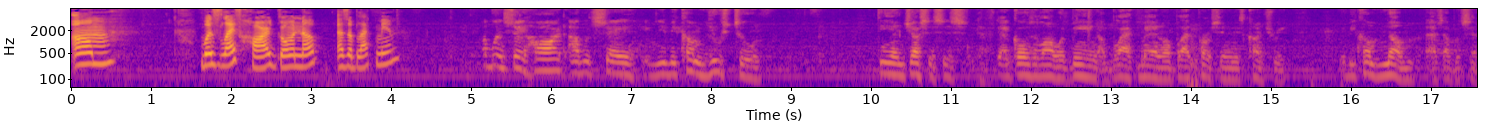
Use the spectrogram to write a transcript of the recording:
Um was life hard growing up as a black man? I wouldn't say hard. I would say you become used to the injustices that goes along with being a black man or a black person in this country. You become numb, as I would say.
